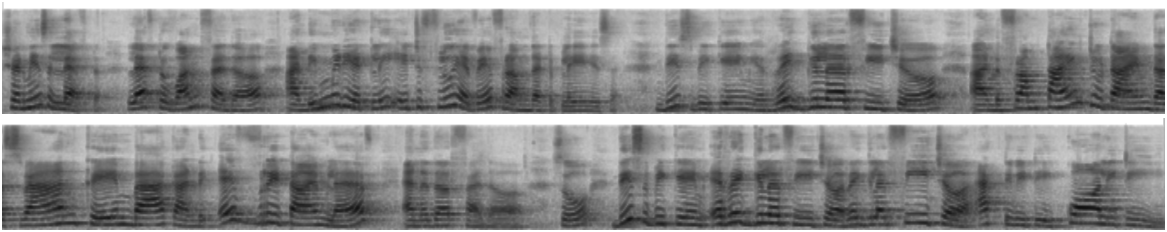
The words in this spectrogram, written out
Shed means left. Left one feather and immediately it flew away from that place. This became a regular feature and from time to time the swan came back and every time left another feather. So this became a regular feature, regular feature, activity, quality.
